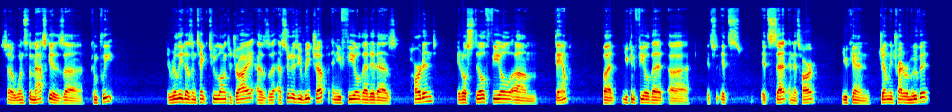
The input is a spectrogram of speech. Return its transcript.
So once the mask is uh, complete, it really doesn't take too long to dry. As, as soon as you reach up and you feel that it has hardened, it'll still feel um, damp, but you can feel that uh, it's it's it's set and it's hard. You can gently try to remove it.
